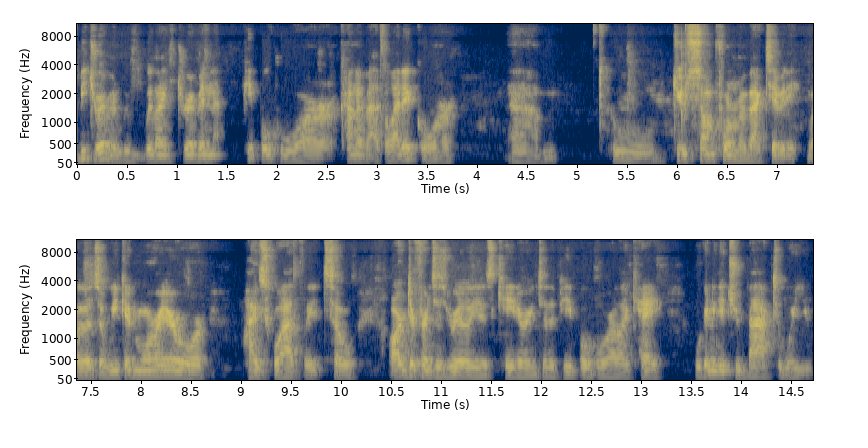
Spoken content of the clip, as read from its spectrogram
be driven. We, we like driven people who are kind of athletic or um, who do some form of activity, whether it's a weekend warrior or high school athlete. So our difference is really is catering to the people who are like, hey, we're going to get you back to where you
